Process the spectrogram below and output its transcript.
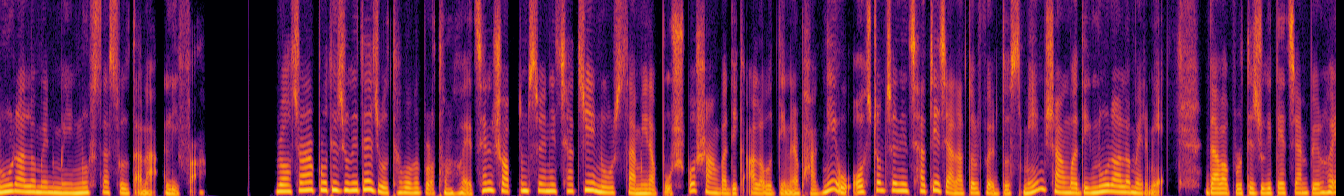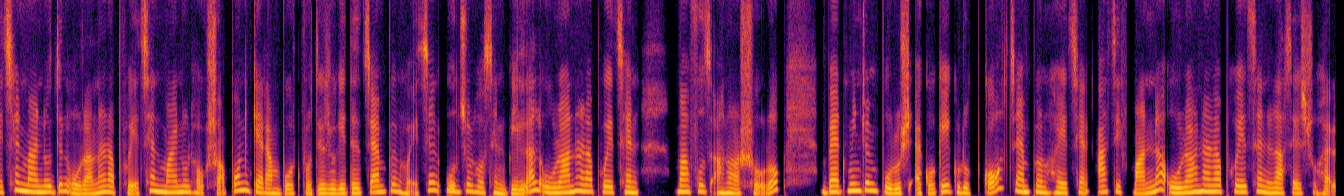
নূর আলমের মেয়ে নুসরা সুলতানা আলিফা। রচনার প্রতিযোগিতায় যৌথভাবে প্রথম হয়েছেন সপ্তম শ্রেণির ছাত্রী নূর সামিরা পুষ্প, সাংবাদিক আলাউদ্দিনের ভাগ্নি ও অষ্টম শ্রেণির ছাত্রী জানাতুল ফেরদোস মিম, সাংবাদিক নূর আলমের মেয়ে। দাবা প্রতিযোগিতায় চ্যাম্পিয়ন হয়েছেন মাইনুদ্দিন ও রানার আপ হয়েছেন মাইনুল হক স্বপন, ক্যারাম বোর্ড প্রতিযোগিতায় চ্যাম্পিয়ন হয়েছেন উজ্জ্বল হোসেন বিল্লাল ও রানার আপ হয়েছেন মাহফুজ আনোয়ার সৌরভ, ব্যাডমিন্টন পুরুষ এককে গ্রুপ ক চ্যাম্পিয়ন হয়েছেন আসিফ মান্না ও রানার আপ হয়েছেন রাসেল সোহেল।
